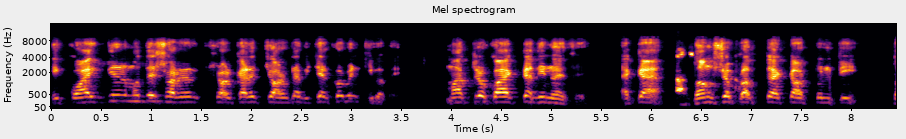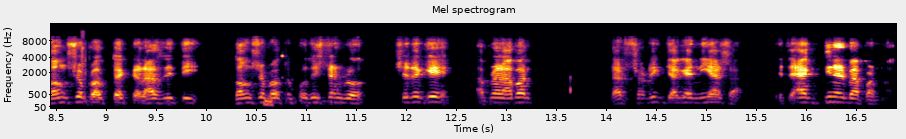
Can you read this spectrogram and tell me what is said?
এই কয়েকদিনের মধ্যে সরকারের চলটা বিচার করবেন কীভাবে? মাত্র কয়েকটা দিন হয়েছে। একটা ধ্বংসপ্রাপ্ত একটা অর্থনীতি ধ্বংসপ্রাপ্ত একটা রাজনীতি ধ্বংসপ্রাপ্ত প্রতিষ্ঠানগুলো সেটাকে আপনার আবার তার সঠিক জায়গায় নিয়ে আসা এটা একদিনের ব্যাপার নয়।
